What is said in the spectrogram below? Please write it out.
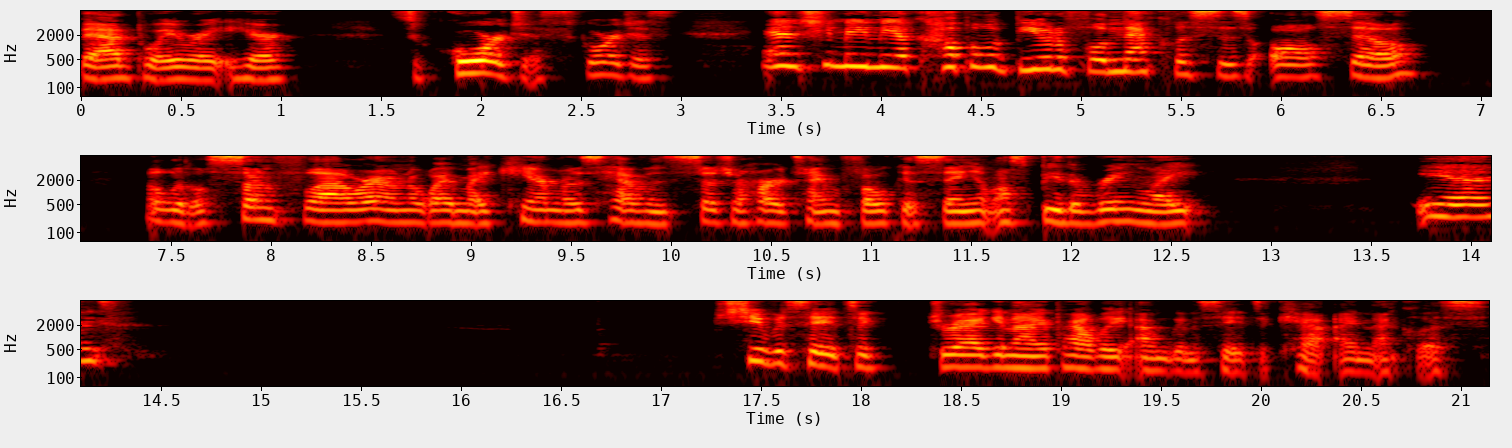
bad boy right here. It's gorgeous, gorgeous. And she made me a couple of beautiful necklaces also a little sunflower. I don't know why my camera's having such a hard time focusing. It must be the ring light. And she would say it's a dragon eye. Probably I'm going to say it's a cat eye necklace.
